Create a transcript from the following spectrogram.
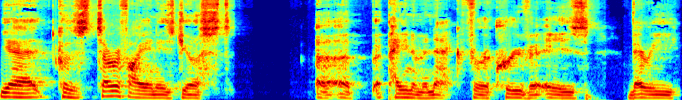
Yeah, because terrifying is just a, a, a pain in the neck for a crew that is very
